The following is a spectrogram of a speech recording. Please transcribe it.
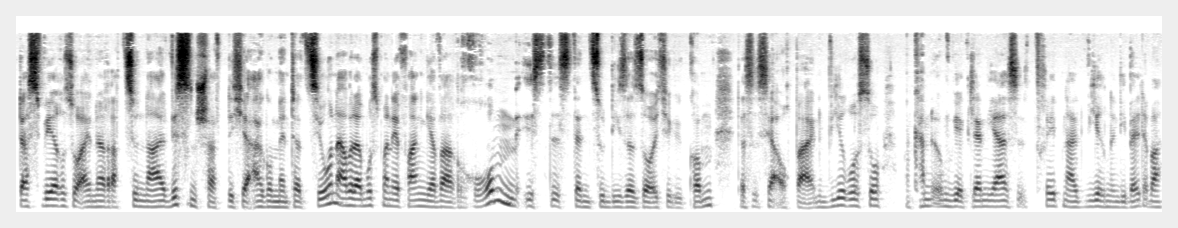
Das wäre so eine rational-wissenschaftliche Argumentation. Aber da muss man ja fragen, ja, warum ist es denn zu dieser Seuche gekommen? Das ist ja auch bei einem Virus so. Man kann irgendwie erklären, ja, es treten halt Viren in die Welt. Aber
